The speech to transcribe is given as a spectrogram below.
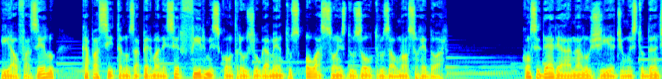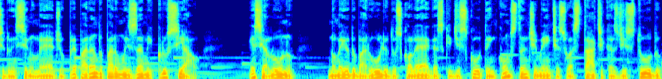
E, ao fazê-lo, capacita-nos a permanecer firmes contra os julgamentos ou ações dos outros ao nosso redor. Considere a analogia de um estudante do ensino médio preparando para um exame crucial. Esse aluno, no meio do barulho dos colegas que discutem constantemente suas táticas de estudo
